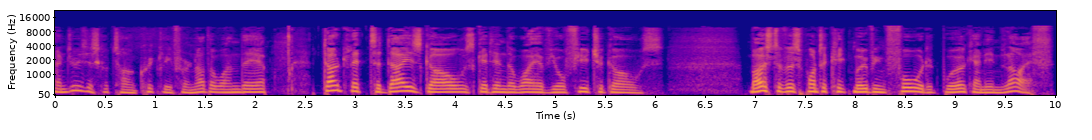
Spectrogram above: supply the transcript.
And you just got time quickly for another one there. Don't let today's goals get in the way of your future goals. Most of us want to keep moving forward at work and in life.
